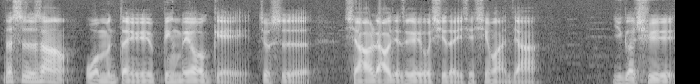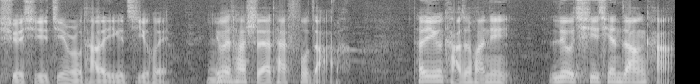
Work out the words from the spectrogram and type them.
那事实上我们等于并没有给就是想要了解这个游戏的一些新玩家一个去学习进入它的一个机会，因为它实在太复杂了。它一个卡池环境六七千张卡，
